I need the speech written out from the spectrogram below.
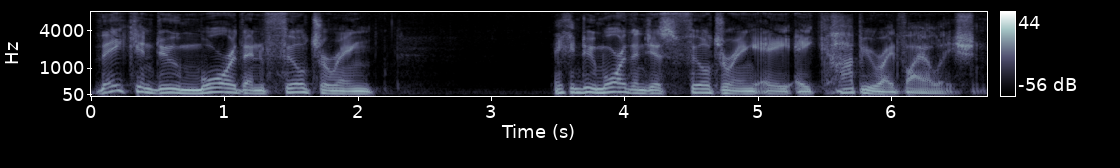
They can do more than filtering. They can do more than just filtering a, a copyright violation.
